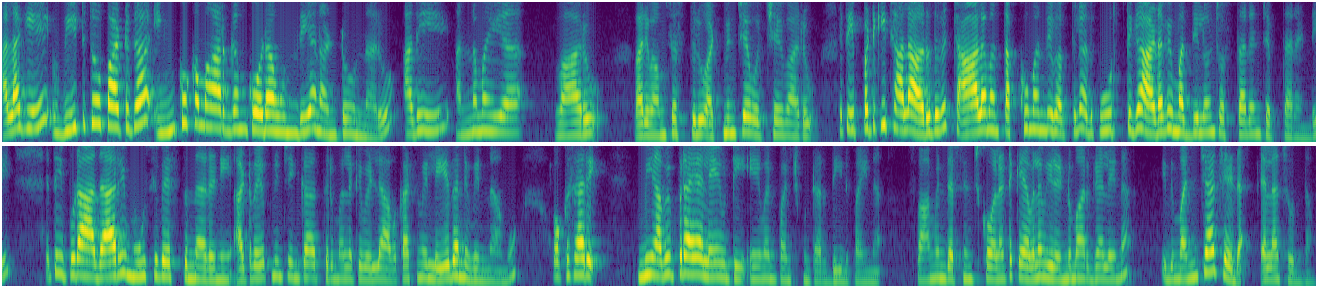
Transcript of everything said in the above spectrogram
అలాగే వీటితో పాటుగా ఇంకొక మార్గం కూడా ఉంది అని అంటూ ఉన్నారు. అది అన్నమయ్య వారు వారి వంశస్థులు అట్నుంచే వచ్చేవారు. అయితే ఇప్పటికీ చాలా అరుదుగా చాలా మంది తక్కువ మంది భక్తులు అది పూర్తిగా అడవి మధ్యలోంచి వస్తారని చెప్తారండి. అయితే ఇప్పుడు ఆ దారి మూసివేస్తున్నారని అటువైపు నుంచి ఇంకా తిరుమలకి వెళ్ళే అవకాశమే లేదని విన్నాము. ఒకసారి మీ అభిప్రాయాలు ఏమిటి ఏమని పంచుకుంటారు దీనిపైన? స్వామిని దర్శించుకోవాలంటే కేవలం ఈ రెండు మార్గాలేనా? ఇది మంచా చెడ? ఎలా చూద్దాం?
